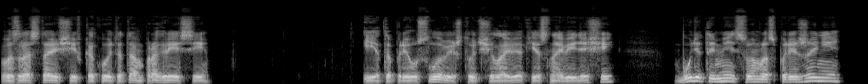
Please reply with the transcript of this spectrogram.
возрастающей в какой-то там прогрессии. И это при условии, что человек ясновидящий будет иметь в своем распоряжении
